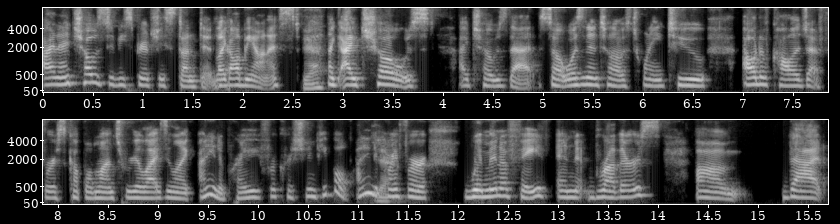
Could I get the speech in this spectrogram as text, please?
and I chose to be spiritually stunted. Like I'll be honest. Yeah. Like I chose, I chose that. So it wasn't until I was 22 out of college that first couple months realizing like I need to pray for Christian people. I need to Yeah. pray for women of faith and brothers um that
